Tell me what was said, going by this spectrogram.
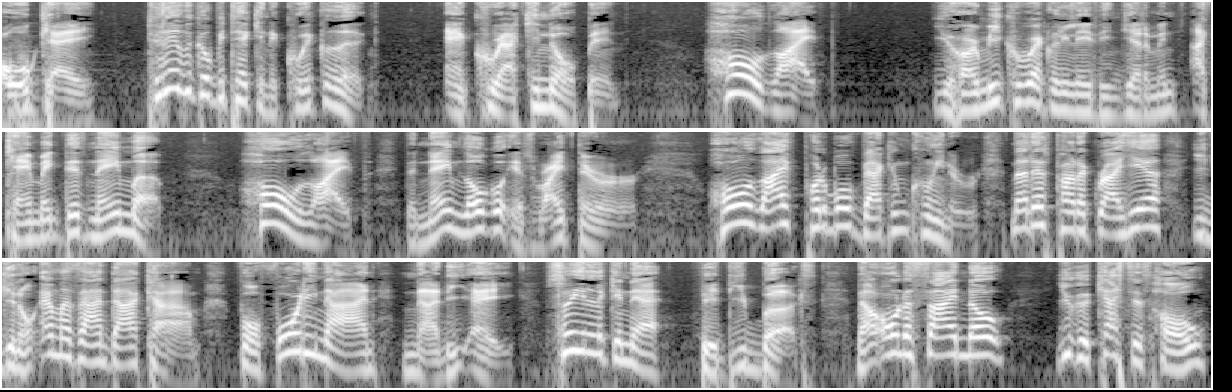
Okay, today we're gonna be taking a quick look and cracking open Whole Life. You heard me correctly, ladies and gentlemen. I can't make this name up. Whole Life. The name logo is right there. Whole Life Portable Vacuum Cleaner. Now this product right here, you get on Amazon.com for $49.98. So you're looking at 50 bucks. Now on the side note, you could catch this whole,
